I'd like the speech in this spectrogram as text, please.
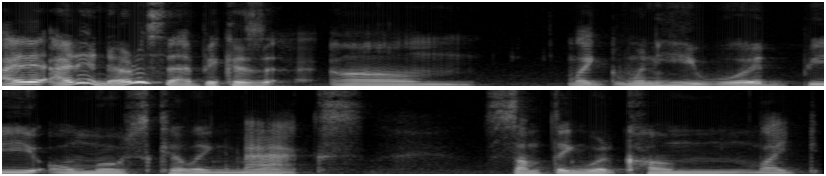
I I didn't notice that because um like when he would be almost killing Max, something would come like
